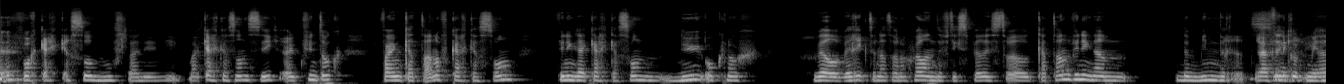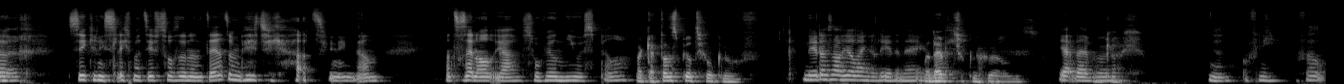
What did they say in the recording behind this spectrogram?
Voor Carcassonne hoeft dat nu niet. Maar Carcassonne is zeker. Ik vind ook van Catan of Carcassonne, vind ik dat Carcassonne nu ook nog wel werkt en dat dat nog wel een deftig spel is. Terwijl Catan vind ik dan de mindere. Ja, vind ik ook minder. ja, zeker niet slecht, maar het heeft voor zijn tijd een beetje gehad, vind ik dan. Want er zijn al ja, zoveel nieuwe spellen. Maar Catan speelt je ook nog? Nee, dat is al heel lang geleden Maar eigenlijk. dat heb je ook nog wel, dus. Ja, dat hebben Oké. we nog. Ja. Of niet? Of wel?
